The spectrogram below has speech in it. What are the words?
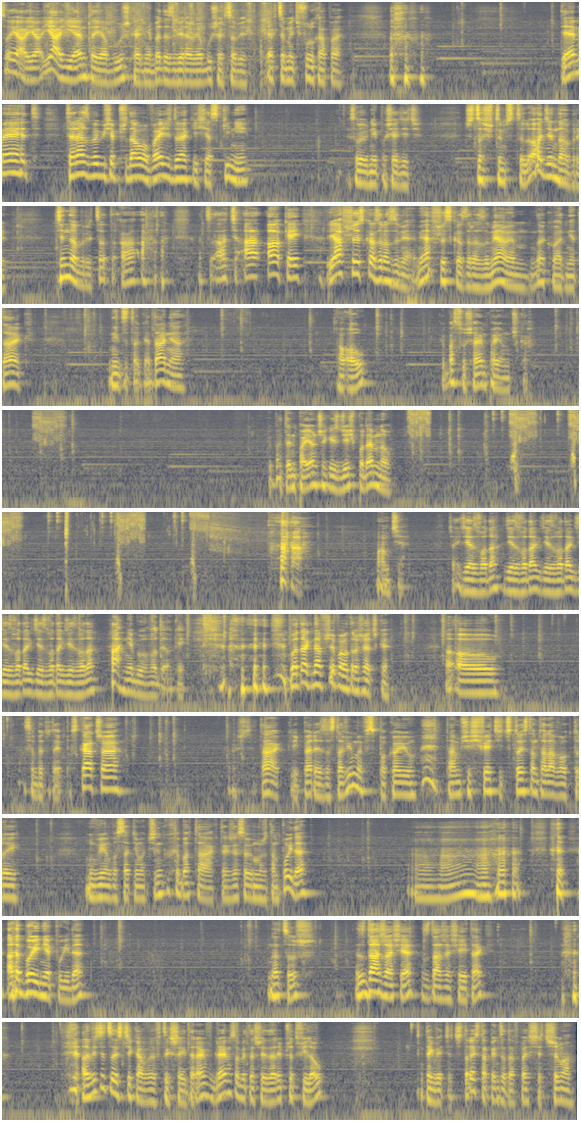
Co ja, ja, ja jem te jabłuszka, nie będę zbierał jabłuszek sobie. Ja chcę mieć full HP. Damn it! Teraz by mi się przydało wejść do jakiejś jaskini sobie w niej posiedzieć. Czy coś w tym stylu? O, dzień dobry. Dzień dobry, co to? A, a, a, a, a, okej. Ja wszystko zrozumiałem, ja wszystko zrozumiałem. Dokładnie tak. Nic do gadania. O, o. Chyba słyszałem pajączka. Chyba ten pajączek jest gdzieś pode mną. Haha! Mam cię. Czekaj, gdzie jest woda? Gdzie jest woda? Gdzie jest woda? Gdzie jest woda? Gdzie jest woda? Gdzie jest woda? Ha, nie było wody, okej. Bo tak na przypał troszeczkę. O, o. Sobie tutaj poskaczę. Właśnie tak, creepery zostawimy w spokoju. Tam się świeci. Czy to jest tam ta lawa, o której mówiłem w ostatnim odcinku? Chyba tak, także ja sobie może tam pójdę. Aha, aha. Ale bo i nie pójdę. No cóż. Zdarza się, zdarza się i tak. Ale wiecie co jest ciekawe w tych shaderach? Wgrałem sobie te shadery przed chwilą. I tak wiecie, 400-500 FPS się trzyma.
